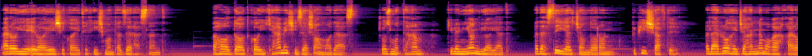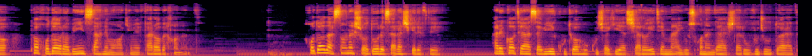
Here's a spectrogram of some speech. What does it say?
برای ارائه شکایت خیش منتظر هستند. و حال دادگاهی که همه چیزش آماده است جز متهم که به میان بیاید و دسته ای از جانداران به پیش رفته و در راه جهنم و قهقرا خدا را به این صحنه محاکمه فرا بخوانند. خدا دستانش را دور سرش گرفته. حرکات عصبی کوتاه و کوچکی از شرایط معیوس کنندهاش در او وجود دارد.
